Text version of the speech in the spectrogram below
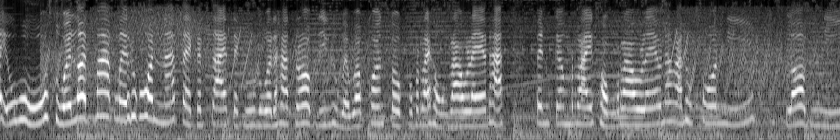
ยโอ้โหสวยเลิศมากเลยทุกคนนะ แต่กระจายแต่รัวๆนะคะ รอบนี้คือแบบว่าก้อนโตกำไรของเราแล้วนะคะเป็นกำไรของเราแล้วนะคะ ทุกคนนี้ รอบนี้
